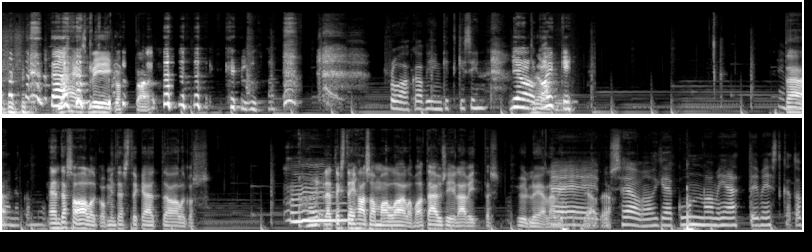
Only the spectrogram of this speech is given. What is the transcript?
Lähes viikoittain. Kyllä. Ruokavinkitkin sinne. Joo, Joo. kaikki. Tää-. Entäs Alko? Miten te käytte Alkossa? Mm. Pidättekö te ihan samalla lailla, vaan täysiä lävittäs hyllyjä lävitte Ei, sieltä? kun se on oikein kunnon miettimistä. Kato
